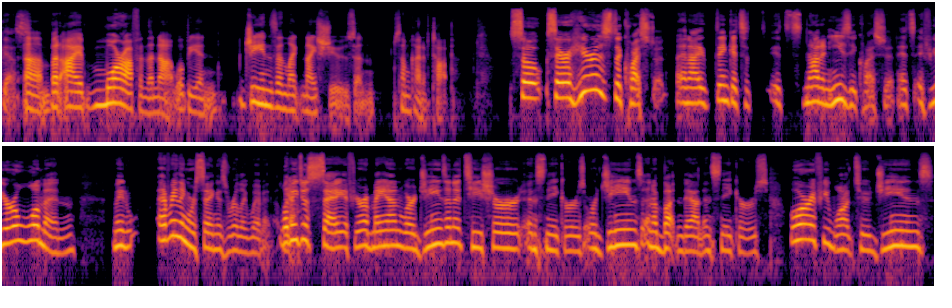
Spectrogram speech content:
Yes. Um, but I more often than not will be in jeans and like nice shoes and some kind of top. So, Sarah, here is the question, and I think it's it's not an easy question. It's if you're a woman, I mean, everything we're saying is really women. Let Yeah. me just say, if you're a man, wear jeans and a t-shirt and sneakers, or jeans and a button-down and sneakers, or if you want to, jeans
